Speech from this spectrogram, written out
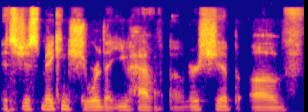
is just making sure that you have ownership of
